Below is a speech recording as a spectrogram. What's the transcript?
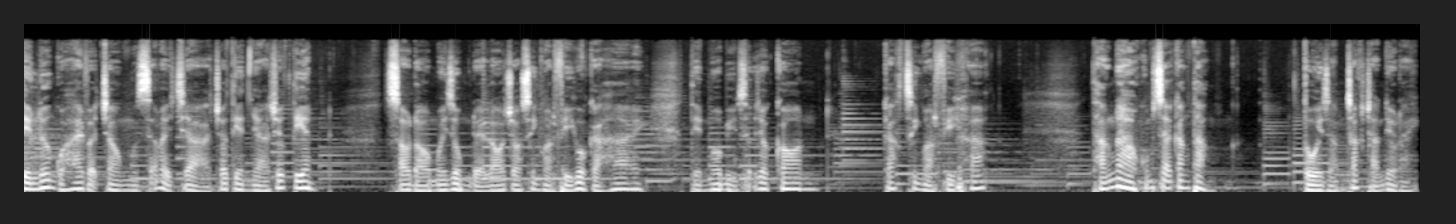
Tiền lương của hai vợ chồng sẽ phải trả cho tiền nhà trước tiên, sau đó mới dùng để lo cho sinh hoạt phí của cả hai, tiền mua bỉm sữa cho con các sinh hoạt phí khác tháng nào cũng sẽ căng thẳng. Tôi dám chắc chắn điều này.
